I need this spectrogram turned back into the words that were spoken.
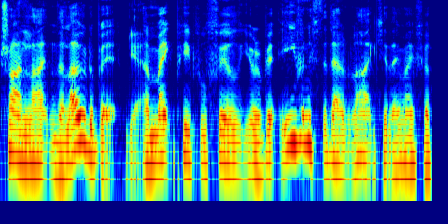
try and lighten the load a bit Yeah. and make people feel you're a bit. Even if they don't like you, they may feel,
